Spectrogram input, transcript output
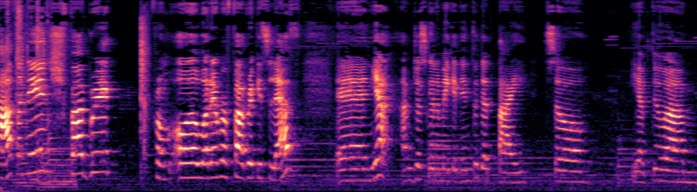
half an inch fabric from all whatever fabric is left. And yeah, I'm just gonna make it into the tie. So you have to um,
